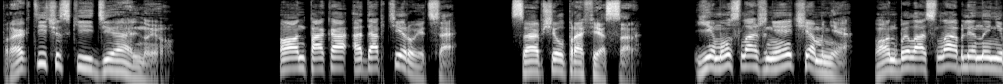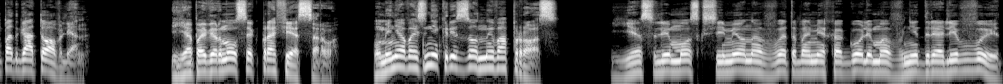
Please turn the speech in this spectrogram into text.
Практически идеальную. «Он пока адаптируется», — сообщил профессор. Ему сложнее, чем мне. Он был ослаблен и не подготовлен. Я повернулся к профессору. У меня возник резонный вопрос. Если мозг Семена в этого мехоголема внедряли вы,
